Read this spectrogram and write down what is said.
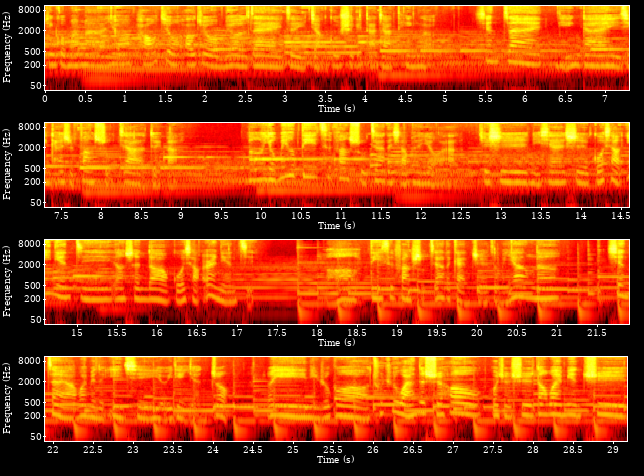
苹果妈妈有好久好久没有在这里讲故事给大家听了。现在你应该已经开始放暑假了，对吧？啊，有没有第一次放暑假的小朋友啊？就是你现在是国小一年级，要升到国小二年级。哦，第一次放暑假的感觉怎么样呢？现在啊，外面的疫情有一点严重。所以，你如果出去玩的时候，或者是到外面去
